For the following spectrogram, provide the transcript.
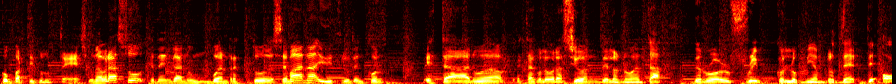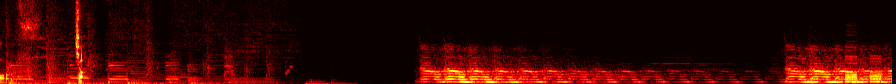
compartir con ustedes. Un abrazo, que tengan un buen resto de semana y disfruten con esta nueva esta colaboración de los 90 de Royal Free con los miembros de The Orf. Jump, jump,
